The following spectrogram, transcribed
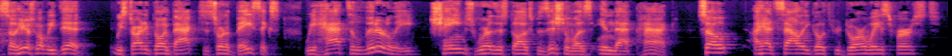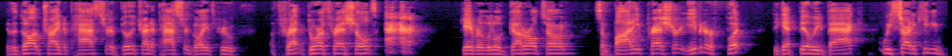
So here's what we did. We started going back to sort of basics. We had to literally change where this dog's position was in that pack. So I had Sally go through doorways first. If the dog tried to pass her, if Billy tried to pass her going through threat door thresholds, gave her a little guttural tone, some body pressure, even her foot to get Billy back. We started keeping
